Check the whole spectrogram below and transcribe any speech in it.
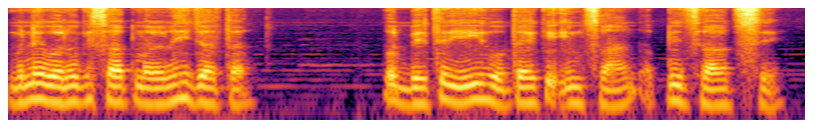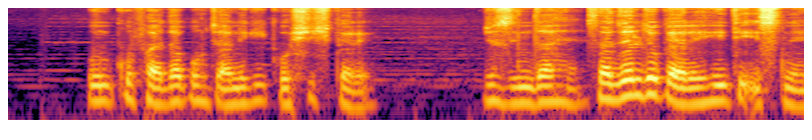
मरने वालों के साथ मरा नहीं जाता। और बेहतर यही होता है कि इंसान अपनी ज़ात से उनको फ़ायदा पहुँचाने की कोशिश करे, जो ज़िंदा है। सजल जो कह रही थी इसने,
